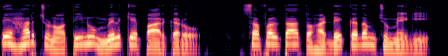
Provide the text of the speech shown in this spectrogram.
ਤੇ ਹਰ ਚੁਣੌਤੀ ਨੂੰ ਮਿਲ ਕੇ ਪਾਰ ਕਰੋ। ਸਫਲਤਾ ਤੁਹਾਡੇ ਕਦਮ ਚੁੰਮੇਗੀ।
